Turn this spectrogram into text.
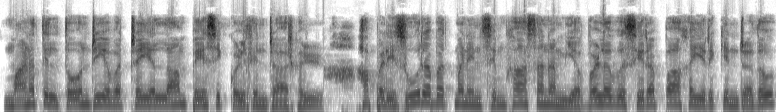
மனத்தில் தோன்றியவற்றையெல்லாம் பேசிக் கொள்கின்றார்கள் அப்படி சூரபத்மனின் சிம்ஹாசனம் எவ்வளவு சிறப்பாக இருக்கின்றதோ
